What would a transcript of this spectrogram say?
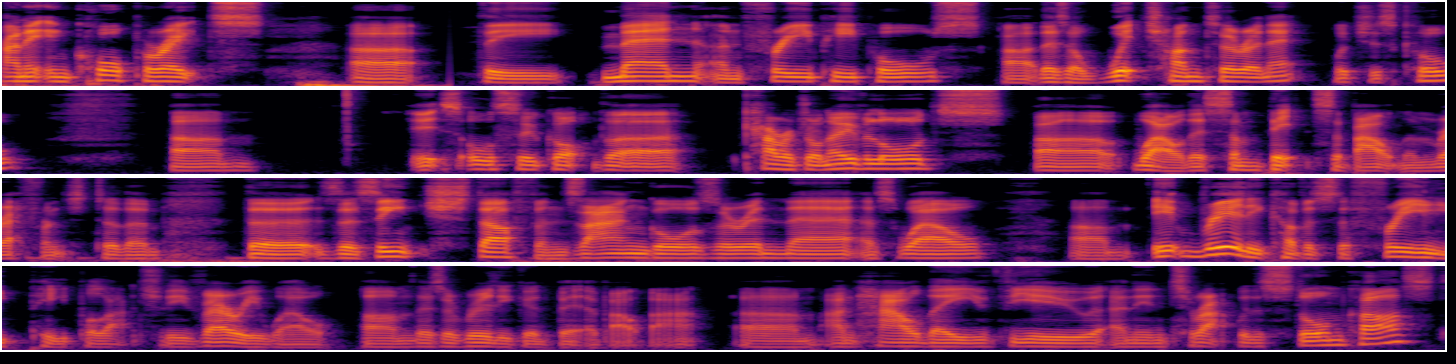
and it incorporates uh, the men and free peoples. Uh, there's a witch hunter in it, which is cool. Um, it's also got the Kharadron overlords. Uh, wow, there's some bits about them, reference to them. The Tzeentch stuff and Tzaangors are in there as well. Um, it really covers the free people actually very well. Um, there's a really good bit about that um, and how they view and interact with the Stormcast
